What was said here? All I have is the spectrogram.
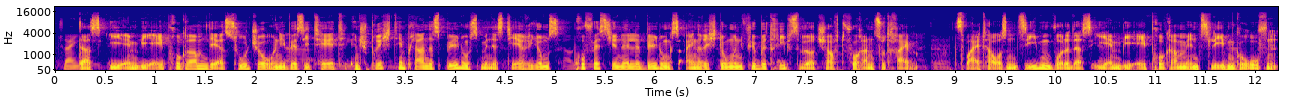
专。Das EMBA-Programm der Suzhou-Universität entspricht dem Plan des Bildungsministeriums, professionelle Bildungseinrichtungen für Betriebswirtschaft voranzutreiben. 2007 wurde das EMBA-Programm ins Leben gerufen.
